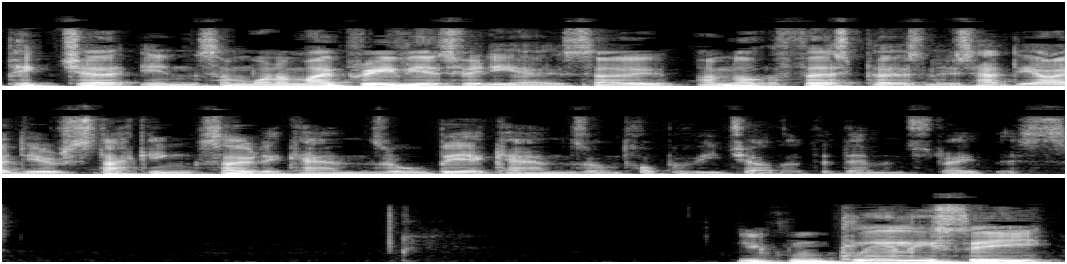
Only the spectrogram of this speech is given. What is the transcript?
picture in some one of my previous videos. So I'm not the first person who's had the idea of stacking soda cans or beer cans on top of each other to demonstrate this. You can clearly see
